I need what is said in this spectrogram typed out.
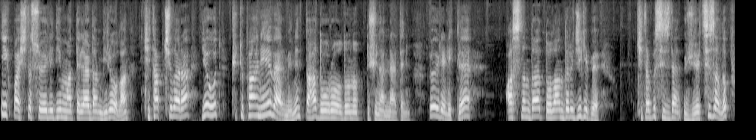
ilk başta söylediğim maddelerden biri olan kitapçılara yahut kütüphaneye vermenin daha doğru olduğunu düşünenlerdenim. Böylelikle aslında dolandırıcı gibi kitabı sizden ücretsiz alıp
